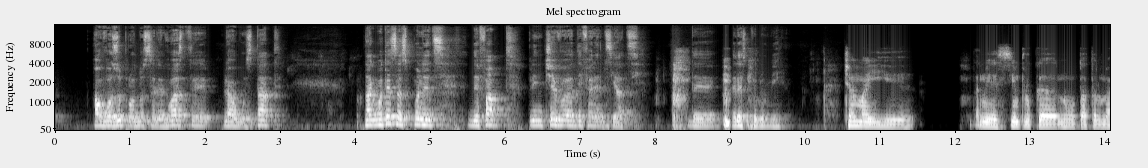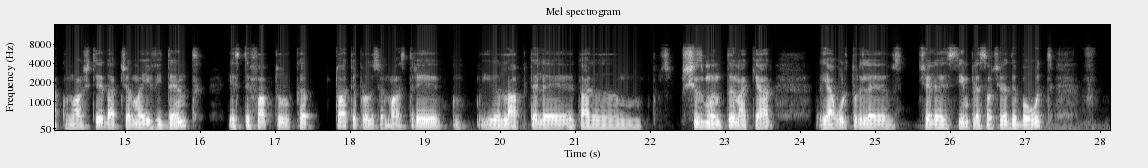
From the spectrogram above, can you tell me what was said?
au văzut produsele voastre, le-au gustat. Dacă puteți să spuneți, de fapt, prin ce vă diferențiați de restul lumii. Cel mai, dar nu e simplu că nu toată lumea cunoaște, dar cel mai evident este faptul că toate produsele noastre, laptele, dar și smântâna chiar, iaurturile cele simple sau cele de băut,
